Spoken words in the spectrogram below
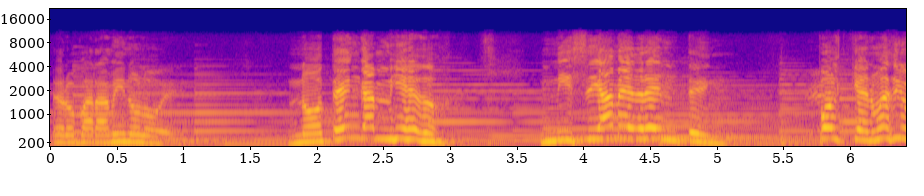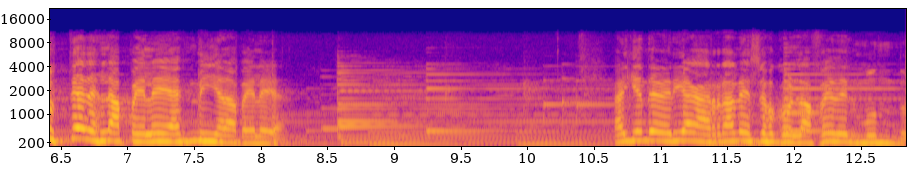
Pero para mí no lo es. No tengan miedo, ni se amedrenten, porque no es de ustedes la pelea, es mía la pelea. Alguien debería agarrar eso con la fe del mundo.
